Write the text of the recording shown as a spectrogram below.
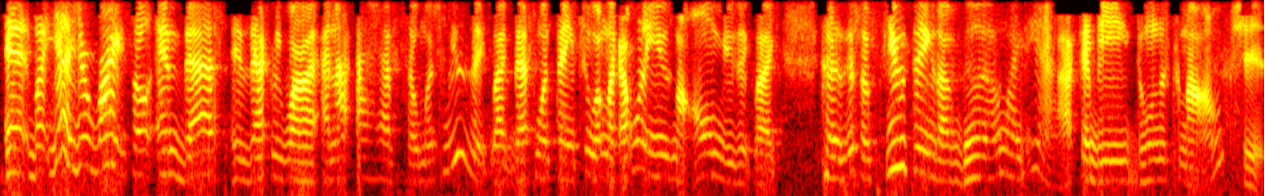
and but yeah, you're right. So and that's exactly why. And I, I have so much music. Like that's one thing too. I'm like I want to use my own music, like because there's a few things I've done. I'm like, yeah, I could be doing this to my own shit.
